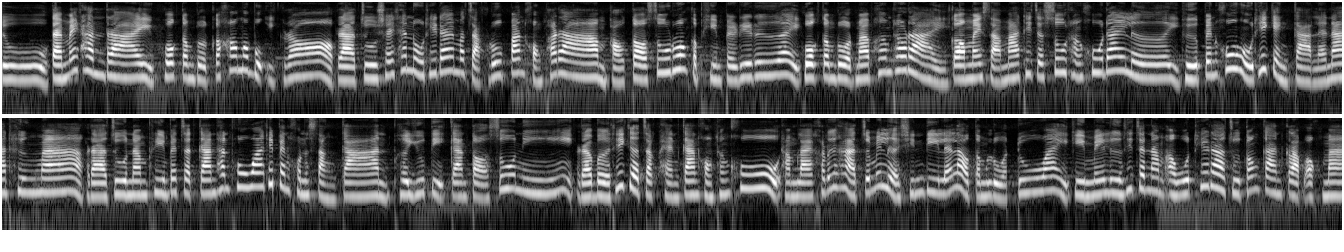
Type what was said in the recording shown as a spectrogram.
จู แต่ไม่ทันไร พวกตำรวจก็เข้ามาบุกอีกรอบ ราจูใช้ธนูที่ได้มาจากรูปปั้นของพระราม เขาต่อสู้ร่วมกับพรีมไปเรื่อยๆ พวกตำรวจมาเพิ่มเท่าไหร่ ก็ไม่สามารถที่จะสู้ทั้งคู่ได้เลย ถือเป็นคู่หูที่เก่งกาจและน่าทึ่งมาก ราจูนำพรีมไปจัดการท่านผู้ว่าที่เป็นคนสั่งการ เพื่อยุติการต่อ่อสู้นี้ ระเบิดที่เกิดจากแผนการของทั้งคู่ทำลายคฤหาสน์จนไม่เหลือชิ้นดีและเหล่าตำรวจด้วยพรีมไม่ลืมที่จะนำอาวุธที่ราจูต้องการกลับออกมา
